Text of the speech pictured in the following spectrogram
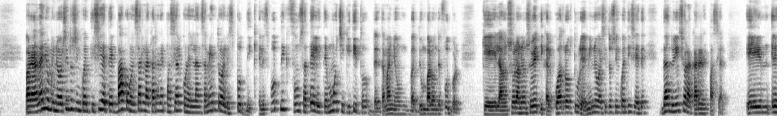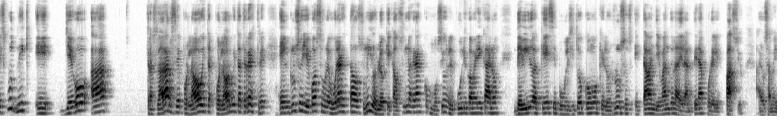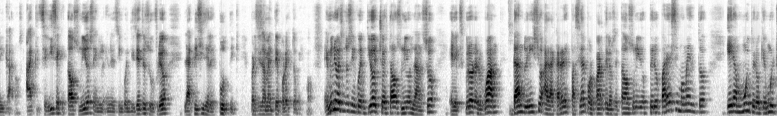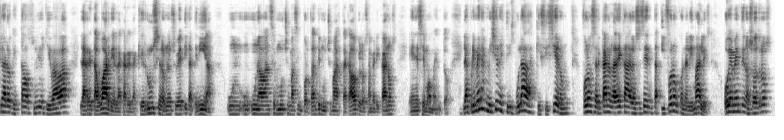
para el año 1957 va a comenzar la carrera espacial con el lanzamiento del Sputnik. El Sputnik fue un satélite muy chiquitito, del tamaño de un balón de fútbol, que lanzó la Unión Soviética el 4 de octubre de 1957, dando inicio a la carrera espacial. Eh, el Sputnik eh, llegó a trasladarse por la, órbita, por la órbita terrestre e incluso llegó a sobrevolar Estados Unidos, lo que causó una gran conmoción en el público americano debido a que se publicitó como que los rusos estaban llevando la delantera por el espacio a los americanos. Se dice que Estados Unidos en, en el 57 sufrió la crisis del Sputnik, precisamente por esto mismo. En 1958 Estados Unidos lanzó el Explorer One, dando inicio a la carrera espacial por parte de los Estados Unidos, pero para ese momento era muy pero que muy claro que Estados Unidos llevaba la retaguardia en la carrera, que Rusia, la Unión Soviética, tenía un, avance mucho más importante y mucho más destacado que los americanos en ese momento. Las primeras misiones tripuladas que se hicieron fueron cercanas a la década de los 60 y fueron con animales. Obviamente nosotros,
